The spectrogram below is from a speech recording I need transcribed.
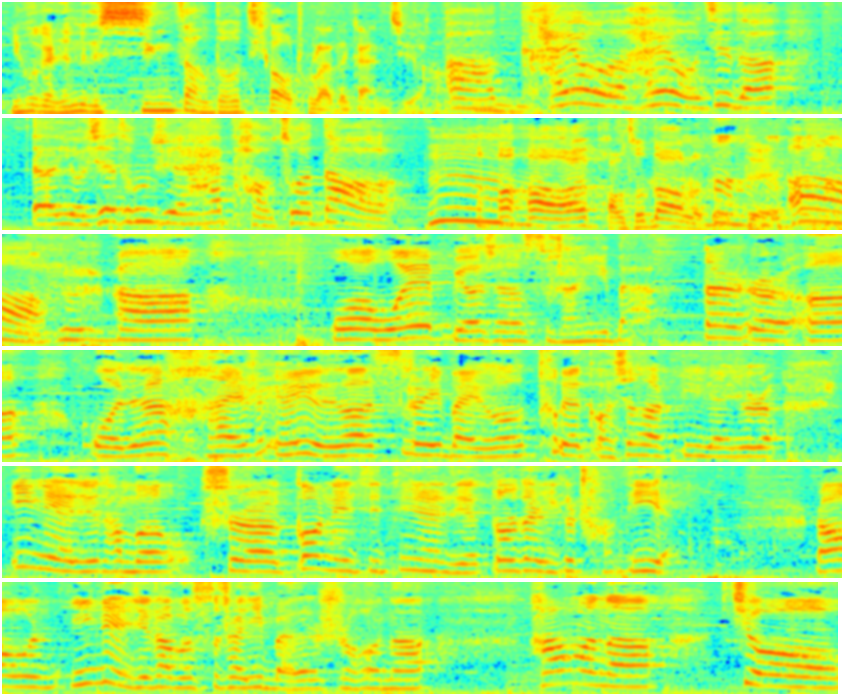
你会感觉那个心脏都要跳出来的感觉哈。呃，还有还有，我记得，呃，有些同学还跑错道了。哈哈，还跑错道了呢，对。啊、啊、我我也比较喜欢四乘一百，但是呃，我觉得还是也有一个四乘一百有个特别搞笑的地点，就是一年级他们是高年级、低年级都是在一个场地，然后一年级他们四乘一百的时候呢，他们呢就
